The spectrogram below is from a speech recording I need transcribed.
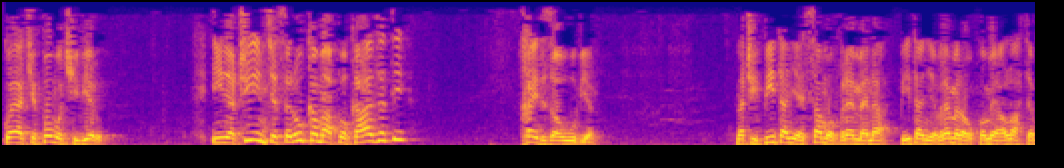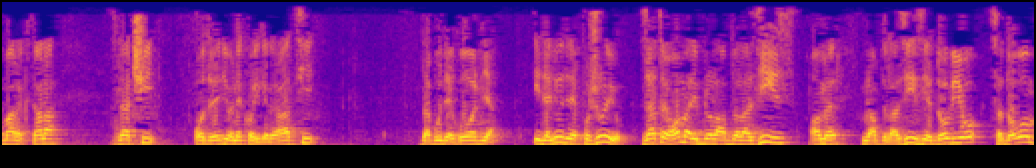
koja će pomoći vjeru? I na čijim će se rukama pokazati hajde za ovu vjeru. Znači pitanje je samo vremena, pitanje vremena u kome Allah te barak tala znači odredio nekoj generaciji da bude gornja i da ljudi ne požuruju. Zato je Omer ibn Abdulaziz, Omer ibn Abdulaziz je dovio sa dovom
